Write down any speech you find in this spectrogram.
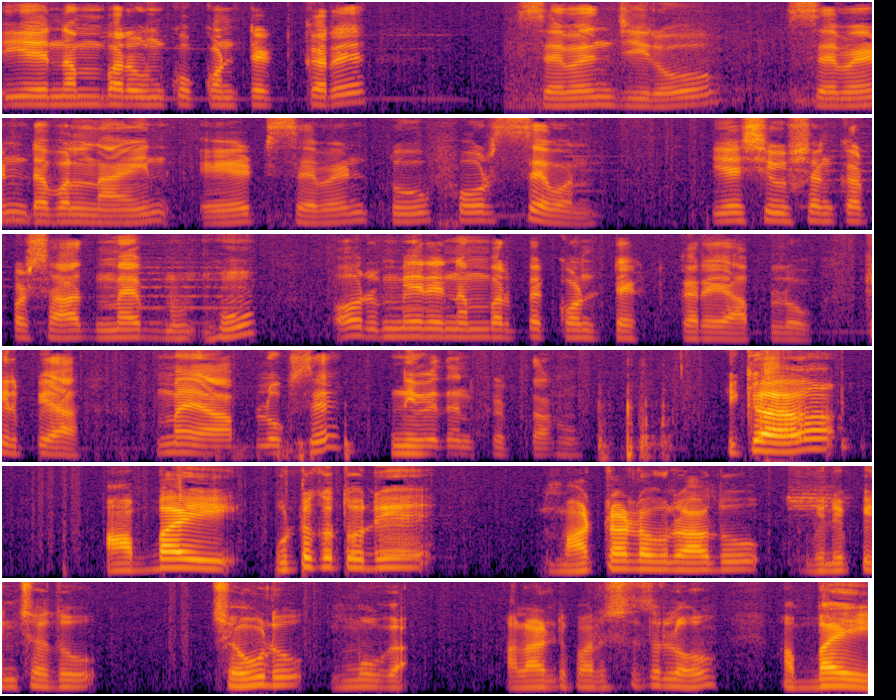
ये नंबर उनको कांटेक्ट करे, seven zero seven double nine eight seven two four seven. ये शिवशंकर प्रसाद मैं हूँ, और मेरे नंबर पे कांटेक्ट करें आप लोग। कृपया मैं आप लोग से निवेदन करता हूँ। ఇక ఆ అబ్బాయి పుట్టుకతోనే మాట్లాడడం రాదు వినిపించదు చెవుడు మూగ. అలాంటి పరిస్థితుల్లో అబ్బాయి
